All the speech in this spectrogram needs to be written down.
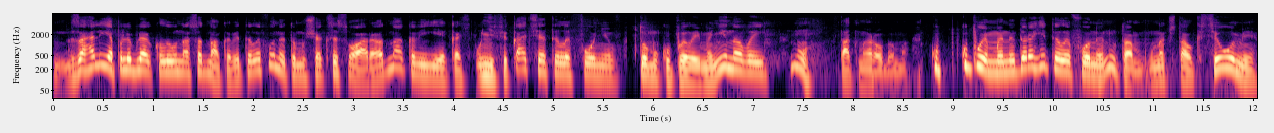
Взагалі я полюбляю, коли у нас однакові телефони, тому що аксесуари однакові, є якась уніфікація телефонів. Тому купили і мені новий. Ну, так ми робимо. Купуємо ми недорогі телефони, ну там на кшталт Xiaomi.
